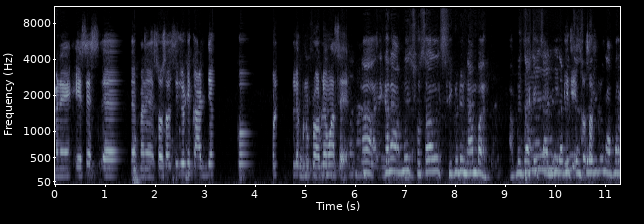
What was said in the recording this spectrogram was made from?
মানে এসএস মানে সোশ্যাল সিকিউরিটি কার্ড দিয়ে করলে কোনো প্রবলেম আছে? না এখানে আপনি সোশ্যাল সিকিউরিটি নাম্বার আপনি জাস্ট এই চার ডিজিট আপনি চেঞ্জ করে দিবেন আপনার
